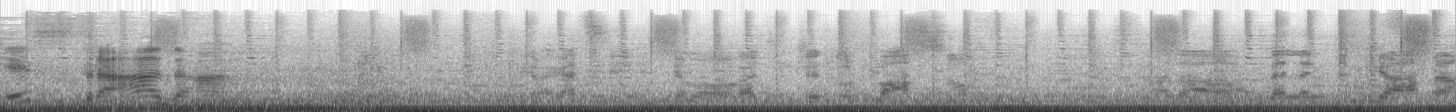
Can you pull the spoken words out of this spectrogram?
che strada! Ragazzi, stiamo raggiungendo il passo. Strada bella impiccata.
